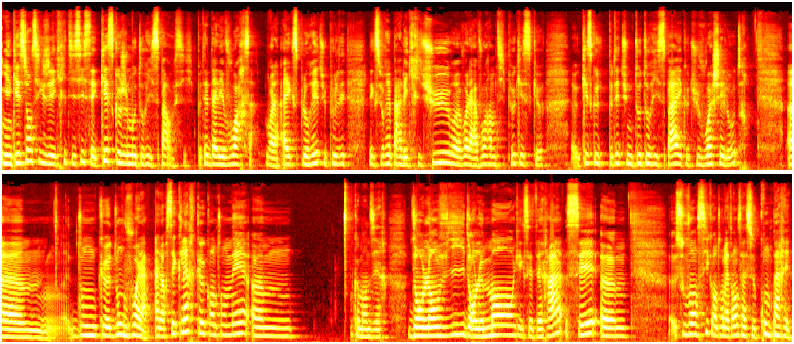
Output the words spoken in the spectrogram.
Euh, il y a une question aussi que j'ai écrite ici, c'est qu'est-ce que je ne m'autorise pas aussi? Peut-être d'aller voir ça, voilà, à explorer. Tu peux l'explorer par l'écriture, euh, voilà, voir un petit peu qu'est-ce que, qu'est-ce que peut-être tu ne t'autorises pas et que tu vois chez l'autre. donc, donc voilà. Alors c'est clair que quand on est comment dire, dans l'envie, dans le manque, etc., c'est euh, souvent aussi quand on a tendance à se comparer.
